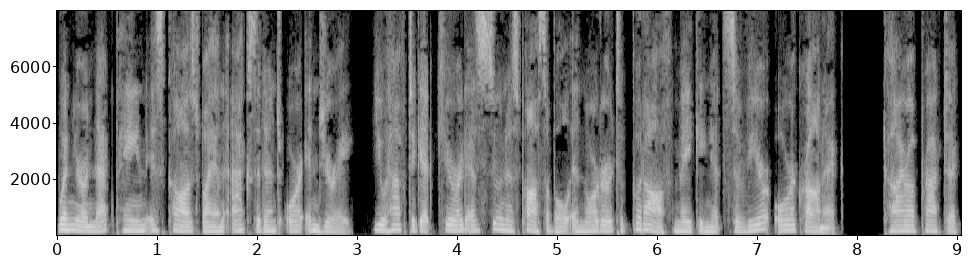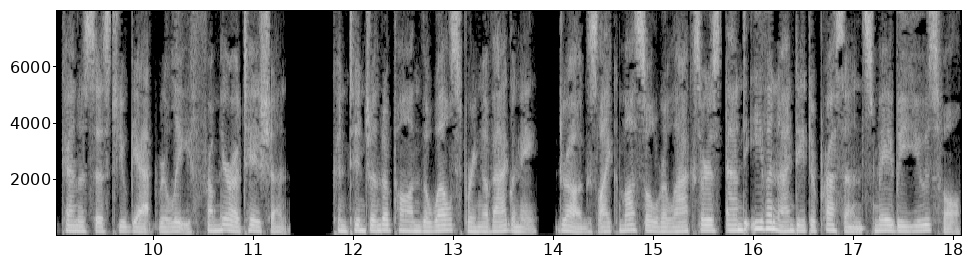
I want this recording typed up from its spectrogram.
When your neck pain is caused by an accident or injury, you have to get cured as soon as possible in order to put off making it severe or chronic. Chiropractic can assist you get relief from irritation. Contingent upon the wellspring of agony, drugs like muscle relaxers and even antidepressants may be useful.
